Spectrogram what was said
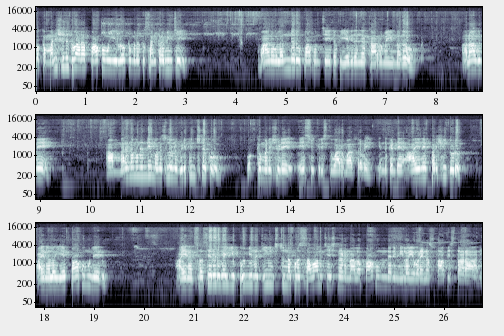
ఒక మనుషుని ద్వారా పాపము ఈ లోకమునకు సంక్రమించి మానవులందరూ పాపం చేయుటకు ఏ విధంగా కారణమై ఉన్నదో అలాగునే ఆ మరణము నుండి మనుషులను విడిపించుటకు ఒక్క మనుషుడే యేసుక్రీస్తు వారు మాత్రమే. ఎందుకంటే ఆయనే పరిశుద్ధుడు. ఆయనలో ఏ పాపము లేదు. ఆయన సశరుడిగా ఈ భూమి మీద జీవించుతున్నప్పుడు సవాలు చేసినాడు నాలో పాపం ఉందని మీలో ఎవరైనా స్థాపిస్తారా అని.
